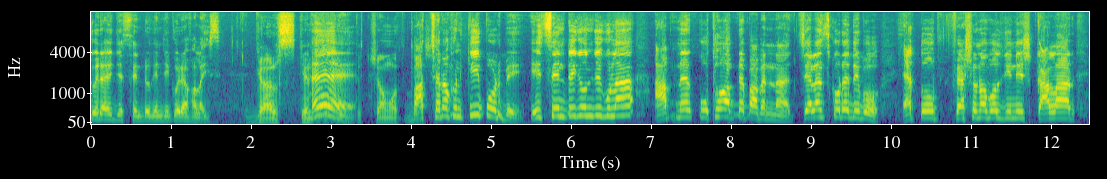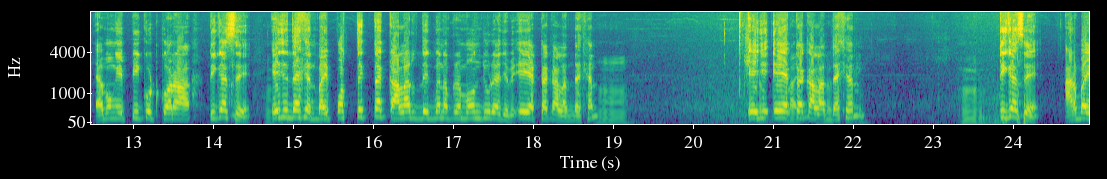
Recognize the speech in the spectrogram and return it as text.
করে ওই যে সেন্টো গেঞ্জি করে ফেলাইছি। গার্লস হ্যাঁ। চমৎকার বাচ্চারা এখন কি পড়বে? এই সেন্টেগঞ্জি গুলা আপনার কোথাও আপনি পাবেন না। চ্যালেঞ্জ করে দেব। এত ফ্যাশনেবল জিনিস কালার এবং এই পিকোট করা ঠিক আছে? এই যে দেখেন ভাই প্রত্যেকটা কালার দেখবেন আপনার মন জুড়ে যাবে। এই একটা কালার দেখেন। এই যে এই একটা কালার দেখেন। ঠিক আছে? আর ভাই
